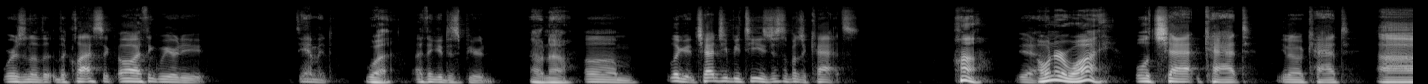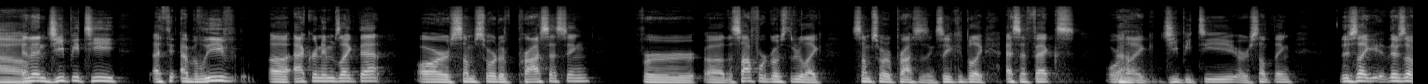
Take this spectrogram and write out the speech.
where's another the classic? Oh, I think we already. Damn it! What? I think it disappeared. Oh no, Um, look at ChatGPT is just a bunch of cats. huh? Yeah. I wonder why. Well, chat cat. You know, cat. Oh, And then GPT, I think I believe uh, acronyms like that are some sort of processing for uh, the software goes through like some sort of processing. So you could put like SFX or like GPT or something. There's like there's a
